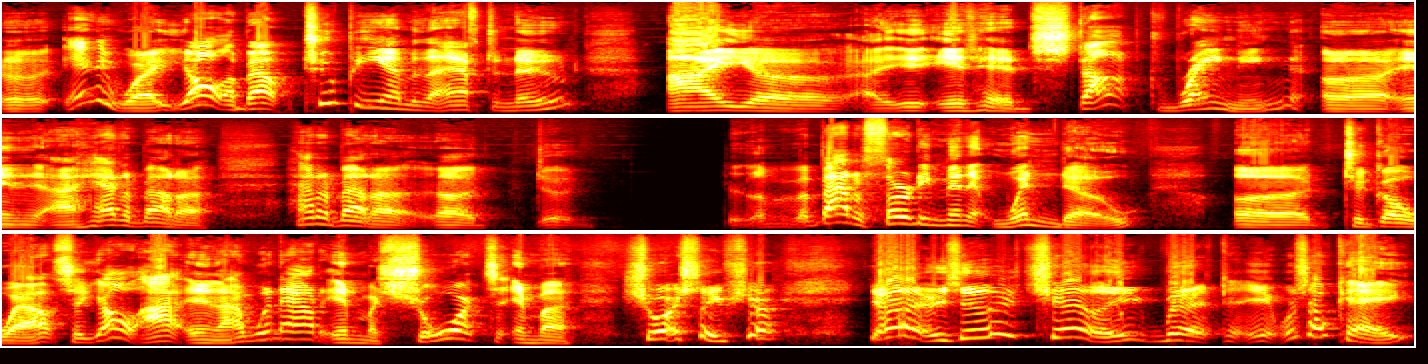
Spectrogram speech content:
uh, anyway, y'all, about 2 p.m. in the afternoon, I uh, it, it had stopped raining, uh, and I had about a had about a, a, about a 30 minute window uh to go out. So y'all i and i went out in my shorts and my short sleeve shirt. Yeah it was a little chilly but it was okay.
